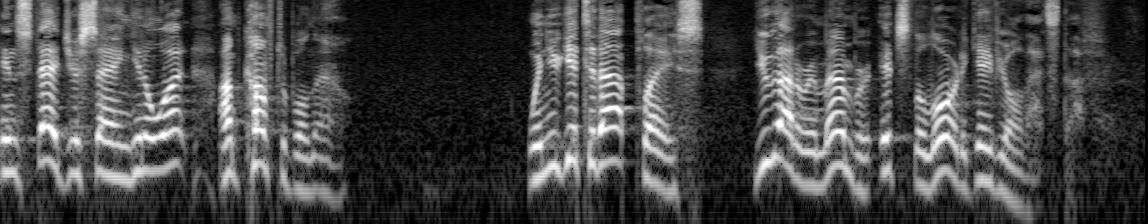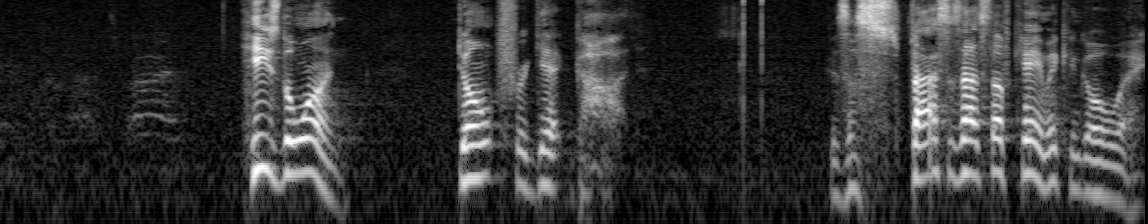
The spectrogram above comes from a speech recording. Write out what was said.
Instead, you're saying, you know what? I'm comfortable now. When you get to that place, you got to remember it's the Lord who gave you all that stuff. He's the one. Don't forget God. Because as fast as that stuff came, it can go away.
